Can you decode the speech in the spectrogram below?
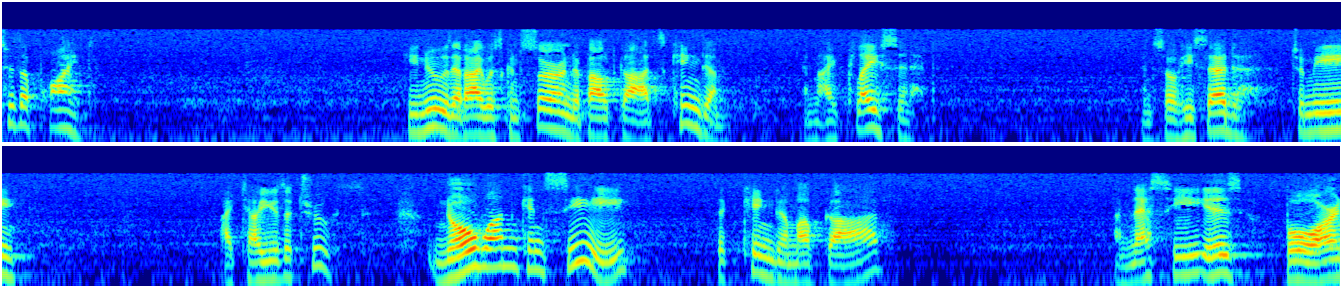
to the point. He knew that I was concerned about God's kingdom and my place in it. And so he said to me, I tell you the truth. No one can see the kingdom of God unless he is born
